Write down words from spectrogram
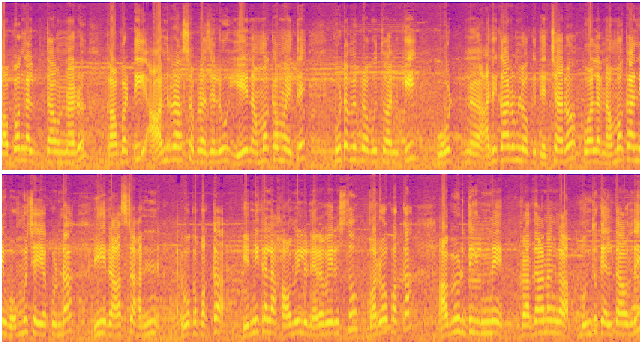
పబ్బం కలుపుతూ ఉన్నారు. కాబట్టి ఆంధ్ర రాష్ట్ర ప్రజలు ఏ నమ్మకం అయితే కూటమి ప్రభుత్వానికి ఓట్ అధికారంలోకి తెచ్చారో వాళ్ళ నమ్మకాన్ని వమ్ము చేయకుండా ఈ రాష్ట్ర అన్ని ఒక పక్క ఎన్నికల హామీలు నెరవేరుస్తూ మరో పక్క అభివృద్ధిని ప్రధానంగా ముందుకెళ్తా ఉంది.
